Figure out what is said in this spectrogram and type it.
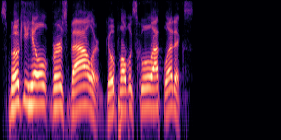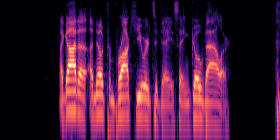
Smoky Hill versus Valor. Go public school athletics. I got a, a note from Brock Heward today saying, Go Valor.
